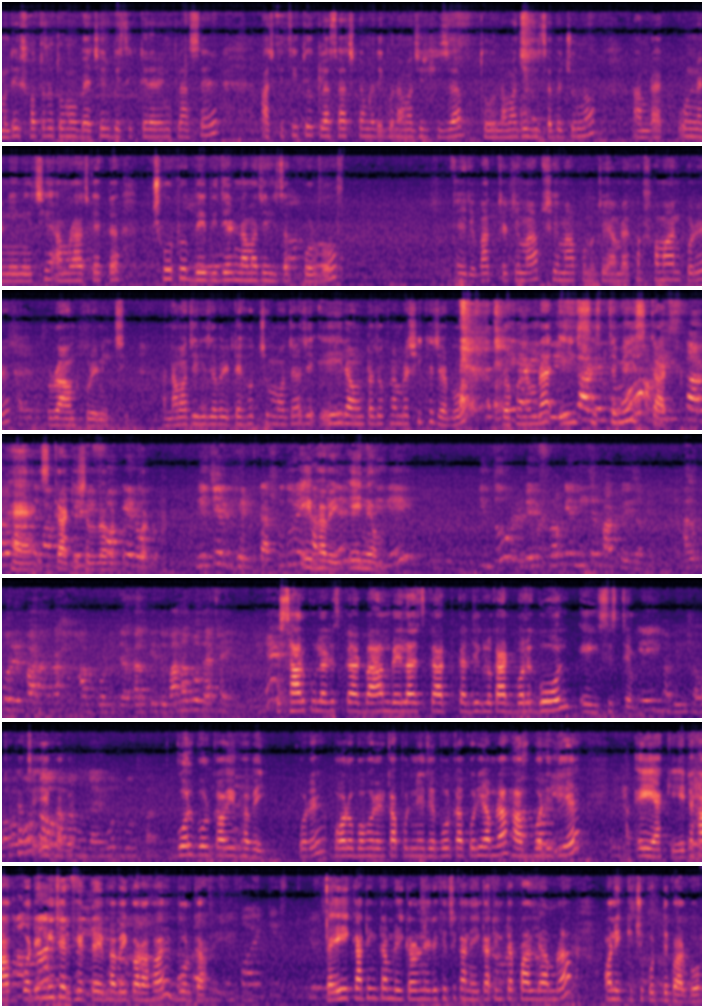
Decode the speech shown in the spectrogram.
আমাদের সতেরোতম ব্যাচের বেসিক টেলারিং ক্লাসের আজকে তৃতীয় ক্লাসে আজকে আমরা দেখব নামাজের হিজাব তো নামাজের হিসাবের জন্য আমরা ওড়না নিয়ে নিয়েছি। আমরা আজকে একটা ছোট বেবিদের নামাজের হিসাব করব। এই যে বাচ্চার যে মাপ সেই মাপ অনুযায়ী আমরা এখন সমান করে রাউন্ড করে নিচ্ছি। আর নামাজের হিসাবে এটাই হচ্ছে মজা যে এই রাউন্ডটা যখন আমরা শিখে যাব তখন আমরা এই সিস্টেমে স্কার্ট হ্যাঁ স্কার্ট হিসেবে ব্যবহার করতে পারব। এইভাবেই, এই নিয়ম। কিন্তু বেবি ফ্রকের নিচের পার্ট হয়ে যাবে। আর উপরের পার্ট আমরা হাফ বডিটা কালকে তো বানাবো দেখাই হ্যাঁ? সার্কুলার স্কার্ট বা আমব্রেলা স্কার্ট যেগুলো কাট বলে গোল এই সিস্টেম ঠিক আছে, এইভাবে। গোল বোরকাও এইভাবেই করে বড় বহরের কাপড় নিয়ে যে বোরকা করি আমরা হাফ বডি দিয়ে এই একই এটা হাফ বডির নিচের ঘেরটা এইভাবেই করা হয় বোরকা। তাই এই কাটিংটা আমরা এই কারণে রেখেছি কারণ এই কাটিংটা পারলে আমরা অনেক কিছু করতে পারব।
